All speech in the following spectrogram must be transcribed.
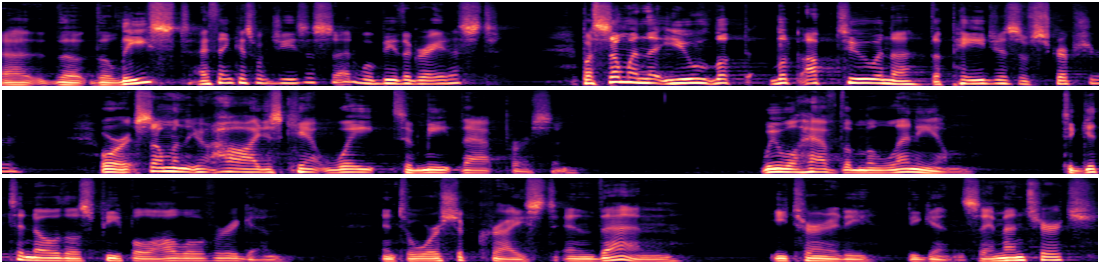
uh, the, the least, I think is what Jesus said, will be the greatest. But someone that you look, look up to in the, the pages of Scripture, or someone that you, oh, I just can't wait to meet that person. We will have the millennium to get to know those people all over again and to worship Christ, and then eternity begins. Amen, church?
